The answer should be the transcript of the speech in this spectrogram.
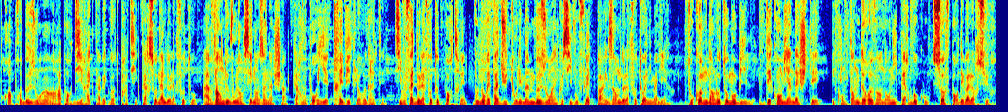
propres besoins en rapport direct avec votre pratique personnelle de la photo avant de vous lancer dans un achat car vous pourriez très vite le regretter. Si vous faites de la photo de portrait, vous n'aurez pas du tout les mêmes besoins que si vous faites par exemple de la photo animalière. Tout comme dans l'automobile, dès qu'on vient d'acheter et qu'on tente de revendre, on y perd beaucoup, sauf pour des valeurs sûres.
